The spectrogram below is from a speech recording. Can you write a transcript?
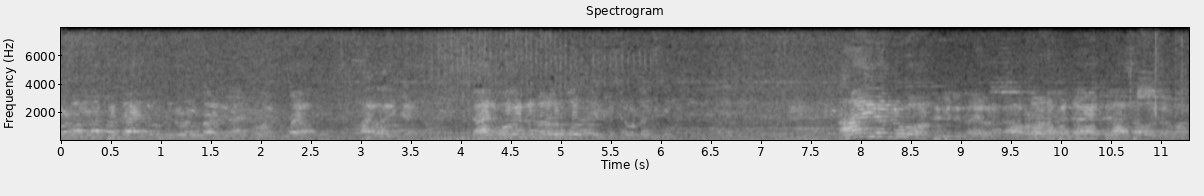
വെള്ളമുള്ള പഞ്ചായത്ത് പ്രസിഡന്റുകൾ ഉണ്ടായിരുന്നു ആയിരം രൂപ വർദ്ധിപ്പിച്ചിട്ടുണ്ട് അവിടെയാണ് പഞ്ചായത്തിൽ ആശാവർക്കർമാർ.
